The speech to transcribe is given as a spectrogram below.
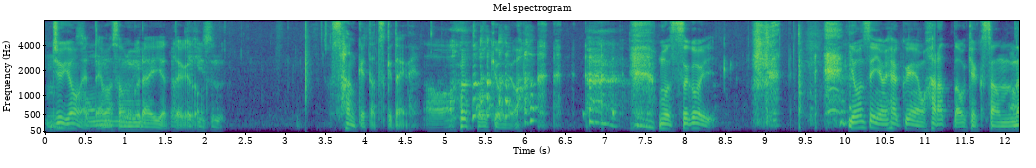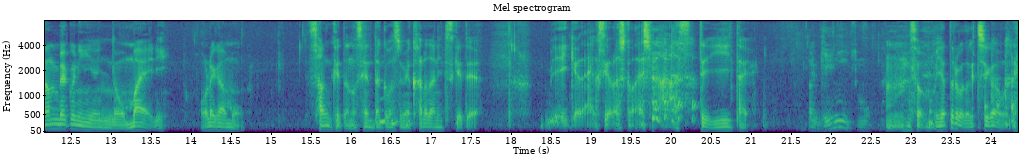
14やったよ。まあそんぐらいやったけど。や気にする。3桁つけたいね。東京では。もうすごい。4400円を払ったお客さん何百人の前に俺がもう3桁の洗濯バサミを体につけて「勉強大学よろしくお願いします」って言いたい。あ芸人も。うんそう。やってることが違うもんね。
